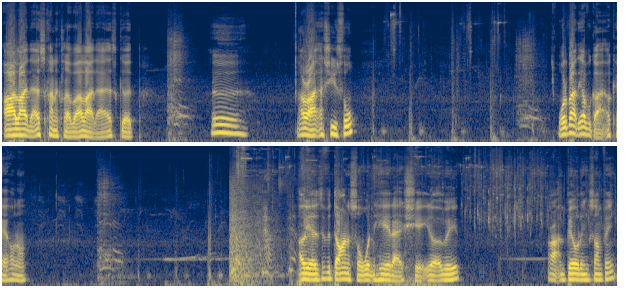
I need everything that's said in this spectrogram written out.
I like that. That's kind of clever. I like that. That's good. Uh, Alright, that's useful. What about the other guy? Okay, hold on. Oh yeah, as if a dinosaur wouldn't hear that shit, you know what I mean? Alright, I'm building something.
